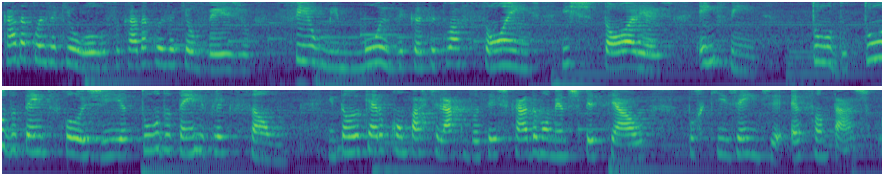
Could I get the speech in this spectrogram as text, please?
cada coisa que eu ouço, cada coisa que eu vejo, filme, música, situações, histórias, enfim, tudo, tudo tem psicologia, tudo tem reflexão. Então eu quero compartilhar com vocês cada momento especial, porque gente, é fantástico.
